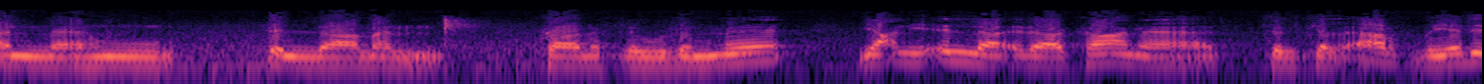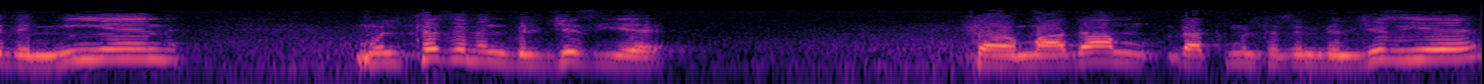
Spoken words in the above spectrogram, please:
أنه إلا من كانت له ذمة يعني إلا إذا كانت تلك الأرض بيد ذمي ملتزم بالجزية. فما دام ذاك ملتزم بالجزية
